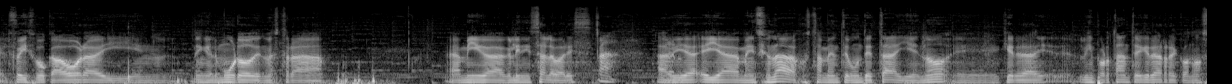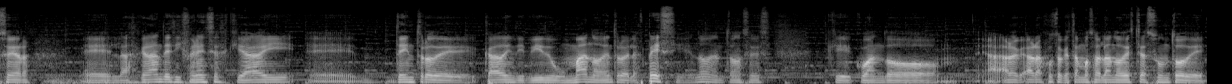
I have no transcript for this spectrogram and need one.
el Facebook ahora y en, el muro de nuestra amiga Glenis Álvarez. Ah, había, ella mencionaba justamente un detalle, ¿no? Eh, que era lo importante que era reconocer eh, las grandes diferencias que hay eh, dentro de cada individuo humano, dentro de la especie, ¿no? Entonces, que cuando, ahora, justo que estamos hablando de este asunto de,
